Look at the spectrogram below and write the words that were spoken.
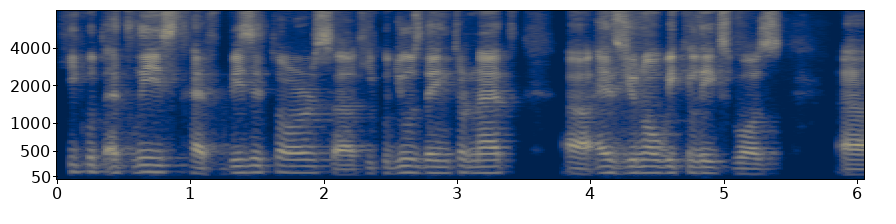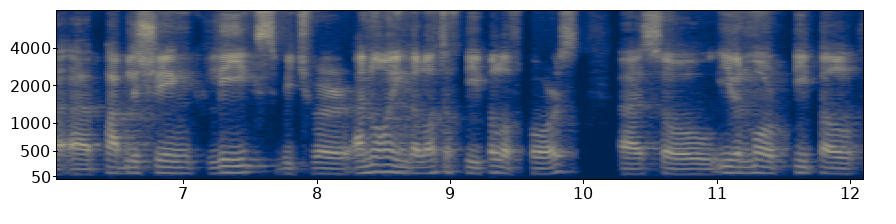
he could at least have visitors. Uh, he could use the internet. as you know, WikiLeaks was publishing leaks, which were annoying a lot of people, of course. so even more people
